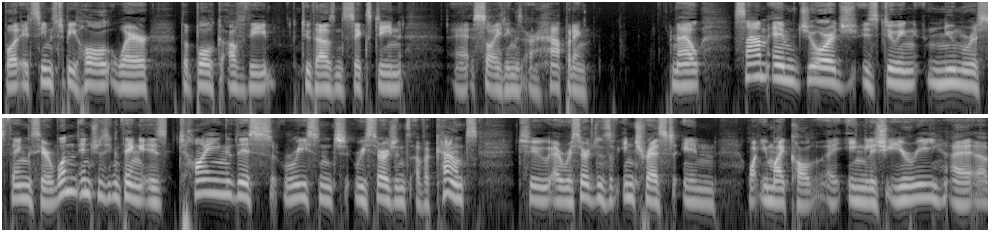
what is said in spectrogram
but it seems to be Hull where the bulk of the 2016 uh, sightings are happening. Now, Sam M. George is doing numerous things here. One interesting thing is tying this recent resurgence of accounts to a resurgence of interest in what you might call uh, English eerie, uh, uh,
